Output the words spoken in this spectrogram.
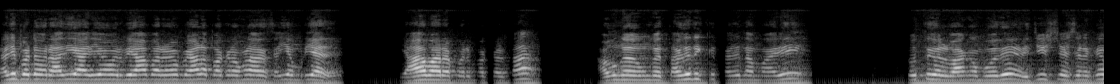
தனிப்பட்ட ஒரு அதிகாரியோ ஒரு வியாபாரியோ வேலை பார்க்குறவங்களோ அதை செய்ய முடியாது. வியாபார பெருமக்கள் தான் அவங்க அவங்க தகுதிக்கு தகுந்த மாதிரி சொத்துகள் வாங்கும்போது ரிஜிஸ்ட்ரேஷனுக்கு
